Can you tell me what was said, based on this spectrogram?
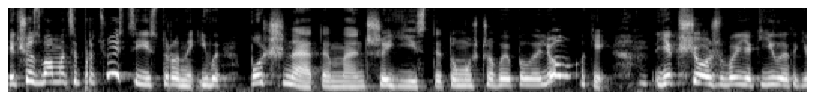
Якщо з вами це працює з цієї сторони, і ви почнете менше їсти, тому що випили льон, окей. Якщо ж ви як їли, так і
